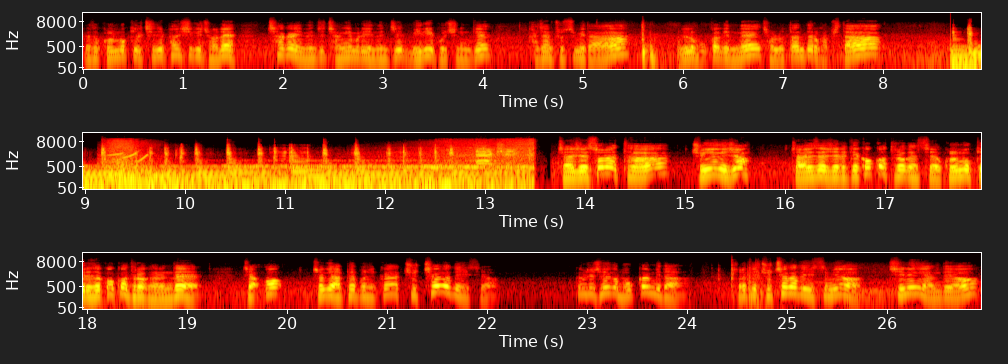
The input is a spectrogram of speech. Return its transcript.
그래서 골목길 진입하시기 전에 차가 있는지 장애물이 있는지 미리 보시는 게 가장 좋습니다. 일로 못 가겠네. 절로 딴 데로 갑시다 자 이제 소나타 중형이죠? 자 여기서 이제 이렇게 꺾어 들어갔어요. 골목길에서 꺾어 들어가는데 자어? 저기 앞에 보니까 주차가 돼 있어요. 그럼 이제 저희가 못 갑니다. 저렇게 주차가 돼 있으면 진행이 안 돼요.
